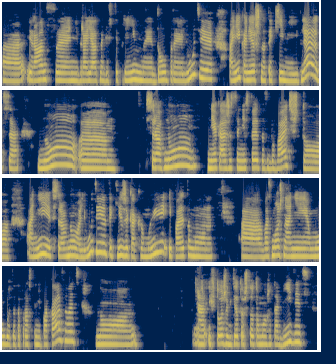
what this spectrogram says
иранцы невероятно гостеприимные, добрые люди. Они, конечно, такими являются, но эм, все равно, мне кажется, не стоит забывать, что они все равно люди, такие же, как и мы, и поэтому, а, возможно, они могут это просто не показывать, но а, их тоже где-то что-то может обидеть, а,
